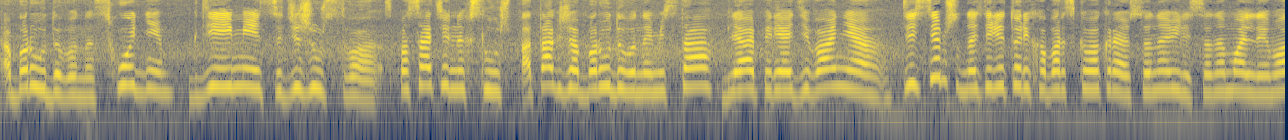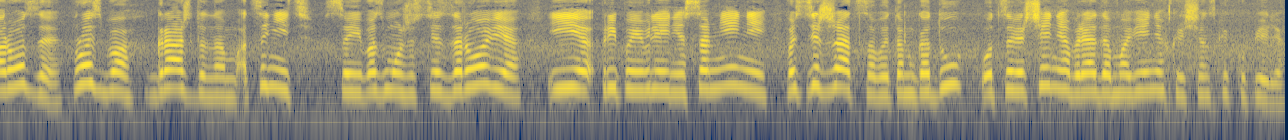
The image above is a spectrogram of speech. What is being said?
оборудованы сходни, где имеется дежурство спасательных служб, а также оборудованные места для переодевания. В связи с тем, что на территории Хабаровского края установились аномальные морозы, просьба гражданам оценить свои возможности здоровья и при появлении сомнений воздержаться в этом году от совершения обряда омовения в крещенской купели.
